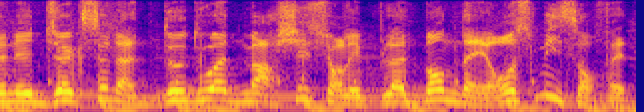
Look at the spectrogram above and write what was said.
Janet Jackson a deux doigts de marcher sur les plates-bandes d'Aerosmith en fait.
